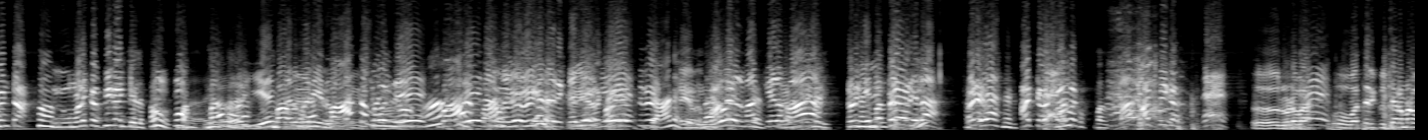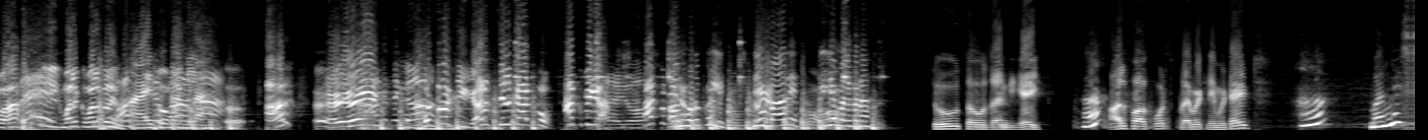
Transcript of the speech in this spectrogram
ಗಂಟ ಇವ್ ಬೀಗ ಒತ್ತರಿಗೆ ವಿಚಾರ ಮಾಡವ ಈಗ ಮಲ್ಕ ಮಲ್ಕ ಹೊಡ್ಕೊಳ್ಳಿ ನೀನ್ ಬಾರೆ ಟೂ ತೌಸಂಡ್ ಏಟ್ ಹ? ಆಲ್ಫಾ ಕೋರ್ಸ್ ಪ್ರೈವೇಟ್ ಲಿಮಿಟೆಡ್ ಹಾ? ಮಲ್ಲೇಶ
